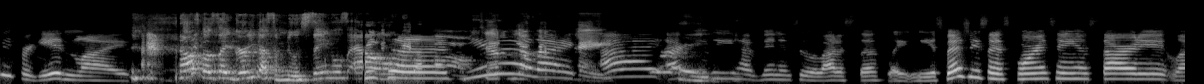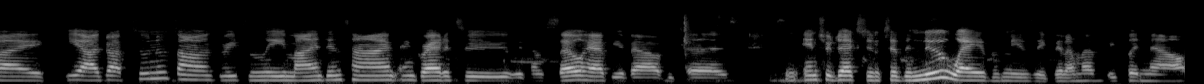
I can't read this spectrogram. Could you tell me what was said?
be forgetting like, I was gonna say, girl, you got some new singles out. because tell them yeah, like. I Right. actually have been into a lot of stuff lately, especially since quarantine has started. Like, yeah, I dropped two new songs recently, Mind and Time and Gratitude, which I'm so happy about because it's an introduction to the new wave of music that I'm about to be putting out.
